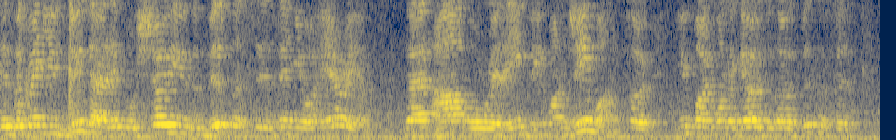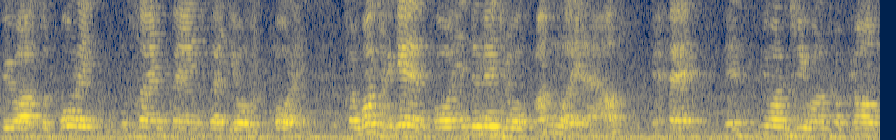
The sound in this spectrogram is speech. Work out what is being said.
is that when you do that, it will show you the businesses in your area that are already B1G1. So you might want to go to those businesses who are supporting the same things that you're supporting. So once again, for individuals only now, it's b1g1.com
